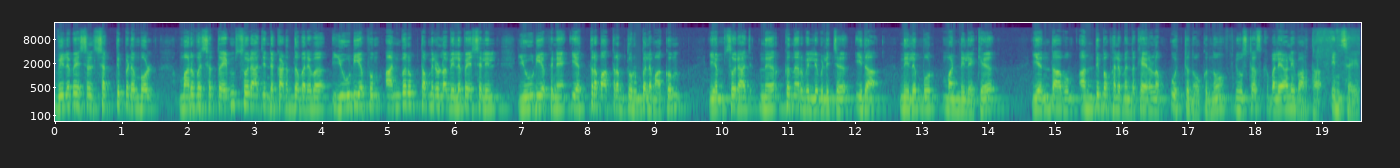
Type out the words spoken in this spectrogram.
വിലപേശൽ ശക്തിപ്പെടുമ്പോൾ മറുവശത്ത് എം സ്വരാജിന്റെ കടന്നുവരവ് യു ഡി എഫും അൻവറും തമ്മിലുള്ള വിലപേശലിൽ യു ഡി എഫിനെ എത്രമാത്രം ദുർബലമാക്കും? എം സ്വരാജ് നേർക്കുനേർ വെല്ലുവിളിച്ച് ഇതാ നിലമ്പൂർ മണ്ണിലേക്ക്. എന്താവും അന്തിമഫലമെന്ന് കേരളം ഉറ്റുനോക്കുന്നു. News desk Malayali Vartha inside.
